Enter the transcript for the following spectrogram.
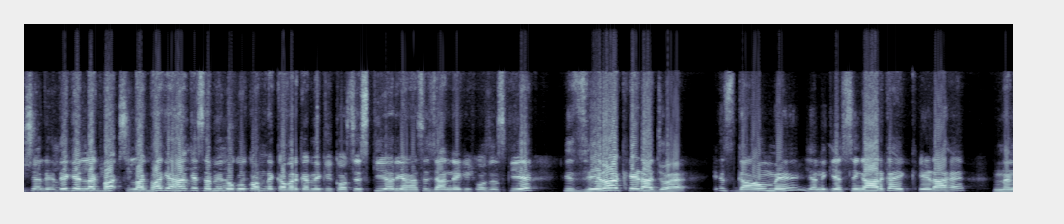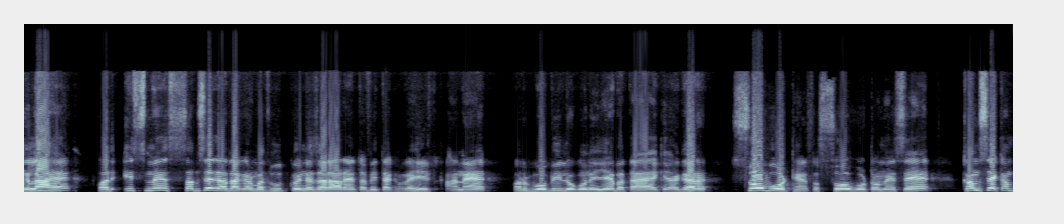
चलिए देखिए लगभग लगभग यहाँ के सभी लोगों को हमने कवर करने की कोशिश की है और यहाँ से जानने की कोशिश की है कि जेरा खेड़ा जो है इस गाँव में यानी कि सिंगार का एक खेड़ा है नंगला है और इसमें सबसे ज़्यादा अगर मज़बूत कोई नज़र आ रहे हैं तो अभी तक रहीस खान है और वो भी लोगों ने यह बताया कि अगर 100 वोट हैं तो 100 वोटों में से कम से कम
